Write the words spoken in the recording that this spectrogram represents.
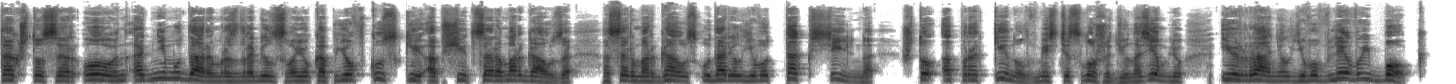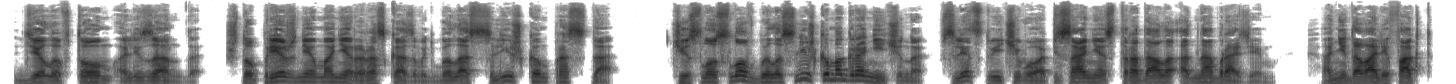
Так что сэр Оуэн одним ударом раздробил свое копье в куски об щит сэра Маргауза, а сэр Маргаус ударил его так сильно, что опрокинул вместе с лошадью на землю и ранил его в левый бок. Дело в том, Ализанда, что прежняя манера рассказывать была слишком проста. Число слов было слишком ограничено, вследствие чего описание страдало однообразием. Они давали факт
